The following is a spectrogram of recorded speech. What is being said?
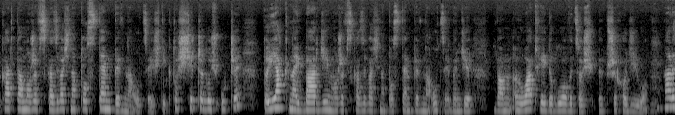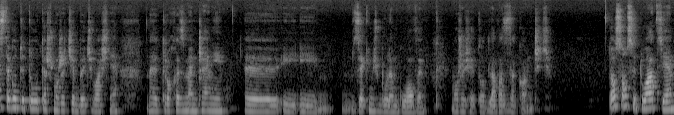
karta może wskazywać na postępy w nauce. Jeśli ktoś się czegoś uczy, to jak najbardziej może wskazywać na postępy w nauce i będzie Wam łatwiej do głowy coś przychodziło. No, ale z tego tytułu też możecie być właśnie trochę zmęczeni i, i z jakimś bólem głowy. Może się to dla Was zakończyć. To są sytuacje,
